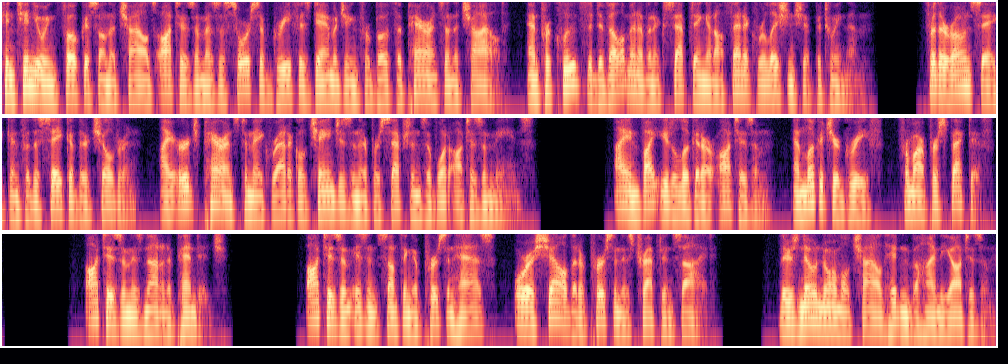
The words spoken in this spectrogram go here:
Continuing focus on the child's autism as a source of grief is damaging for both the parents and the child, and precludes the development of an accepting and authentic relationship between them. For their own sake and for the sake of their children, I urge parents to make radical changes in their perceptions of what autism means. I invite you to look at our autism, and look at your grief, from our perspective. Autism is not an appendage. Autism isn't something a person has, or a shell that a person is trapped inside. There's no normal child hidden behind the autism.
